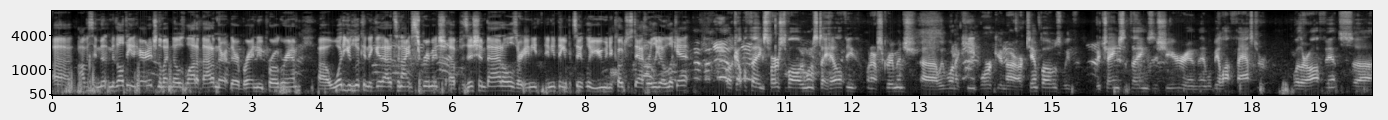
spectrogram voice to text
Uh, obviously, Midlothian Heritage, nobody knows a lot about them. They're, they're a brand new program. Uh, what are you looking to get out of tonight's scrimmage? Uh, position battles or any, anything in particular you and your coaching staff are really going to look at? Well, a couple things. First of all, we want to stay healthy on our scrimmage. Uh, we want to keep working our tempos. We've, we changed some things this year, and, and we'll be a lot faster with our offense. Uh,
